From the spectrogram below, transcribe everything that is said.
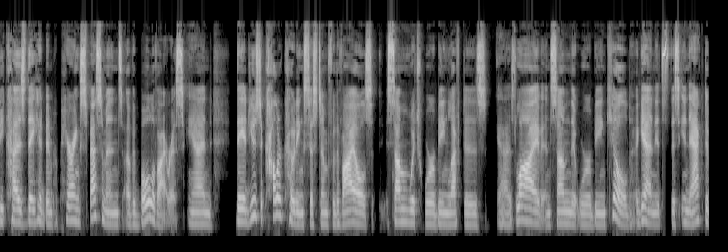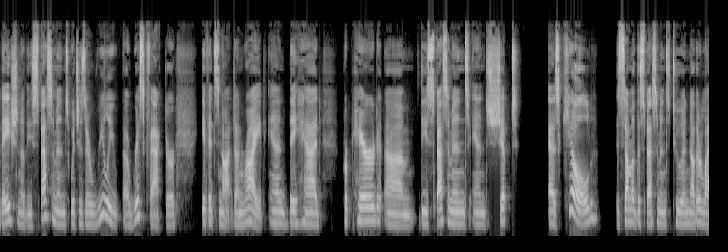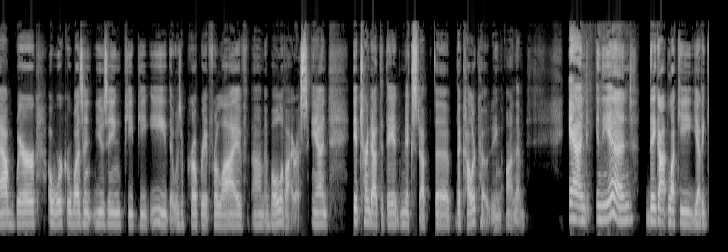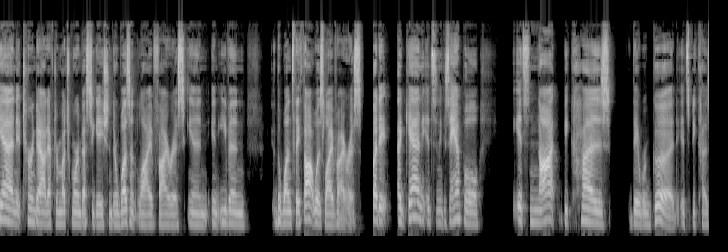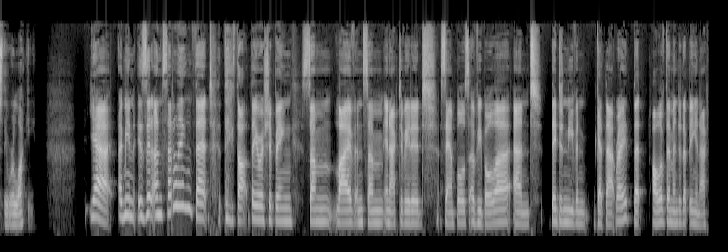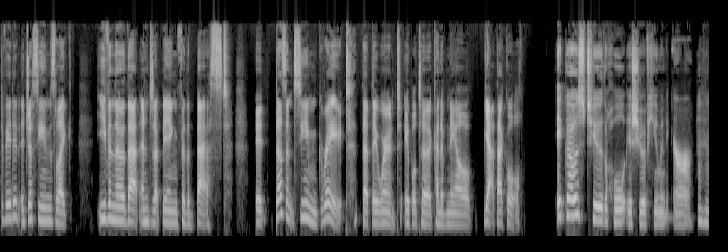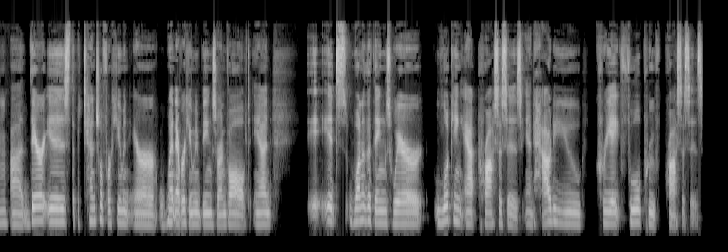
because they had been preparing specimens of Ebola virus. And they had used a color coding system for the vials, some which were being left as as live and some that were being killed. Again, it's this inactivation of these specimens, which is a really a risk factor if it's not done right. And they had prepared um, these specimens and shipped as killed some of the specimens to another lab where a worker wasn't using PPE that was appropriate for live um, Ebola virus. And it turned out that they had mixed up the, the color coding on them. And in the end, they got lucky yet again. It turned out after much more investigation, there wasn't live virus in, in even the ones they thought was live virus. But it again, it's an example. It's not because they were good, it's because they were lucky. Yeah. I mean, is it unsettling that they thought they were shipping some live and some inactivated samples of Ebola and they didn't even get that right? That all of them ended up being inactivated? It just seems like even though that ended up being for the best, it doesn't seem great that they weren't able to kind of nail, yeah, that goal. It goes to the whole issue of human error. Mm-hmm. Uh, there is the potential for human error whenever human beings are involved. And it's one of the things where looking at processes and how do you create foolproof processes.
